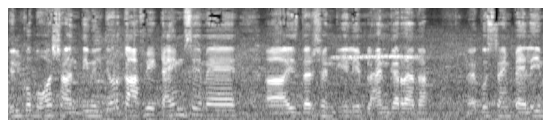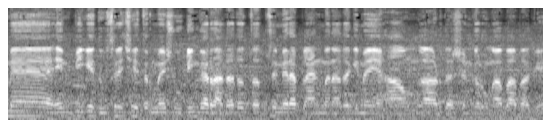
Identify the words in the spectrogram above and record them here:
दिल को बहुत शांति मिलती है और काफ़ी टाइम से मैं इस दर्शन के लिए प्लान कर रहा था। कुछ टाइम पहले ही मैं एमपी के दूसरे क्षेत्र में शूटिंग कर रहा था तो तब से मेरा प्लान बना था कि मैं यहाँ आऊँगा और दर्शन करूँगा बाबा के।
